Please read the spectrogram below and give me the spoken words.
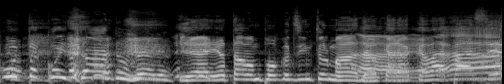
Puta, coitado, velho. E aí eu tava um pouco desenturmado. Aí o cara vai fazer.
